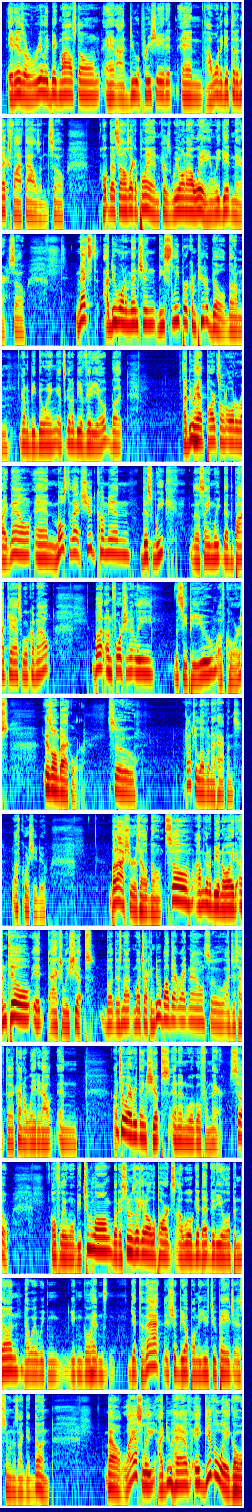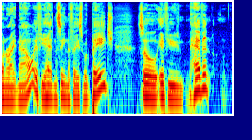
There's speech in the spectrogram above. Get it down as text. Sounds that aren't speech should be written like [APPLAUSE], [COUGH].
It is a really big milestone, and I do appreciate it. And I want to get to the next 5,000. So hope that sounds like a plan because we're on our way and we're getting there. So Next, I do want to mention the sleeper computer build that I'm going to be doing. It's going to be a video, but I do have parts on order right now, and most of that should come in this week, the same week that the podcast will come out. But unfortunately, the CPU, of course, is on back order. So, don't you love when that happens? Of course you do but I sure as hell don't. So I'm going to be annoyed until it actually ships. But there's not much I can do about that right now, so I just have to kind of wait it out and until everything ships, and then we'll go from there. So hopefully it won't be too long. But as soon as I get all the parts, I will get that video up and done. That way we can you can go ahead and get to that. It should be up on the YouTube page as soon as I get done. Now, lastly, I do have a giveaway going right now. If you hadn't seen the Facebook page, so if you haven't,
